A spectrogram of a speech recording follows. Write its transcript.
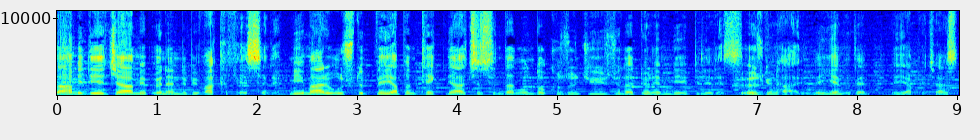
Zahmidiye Cami önemli bir vakıf eseri. Mimari üslup ve yapım tekniği açısından 19. yüzyıla dönemleyebiliriz. Özgün halinde yeniden yapacağız.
